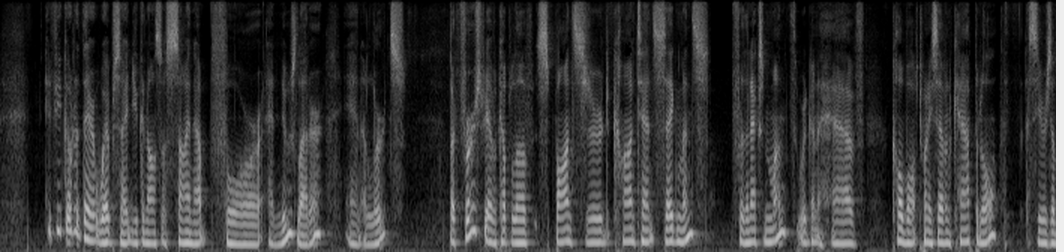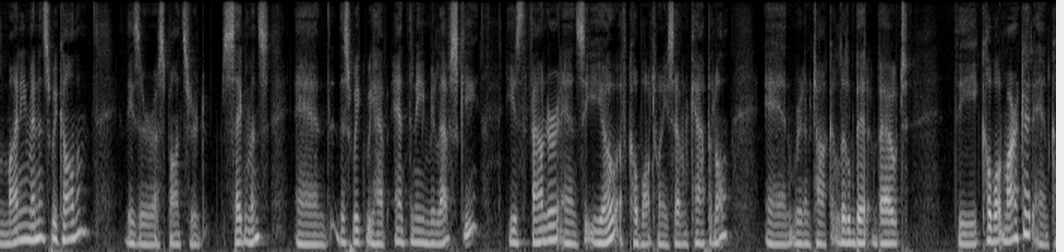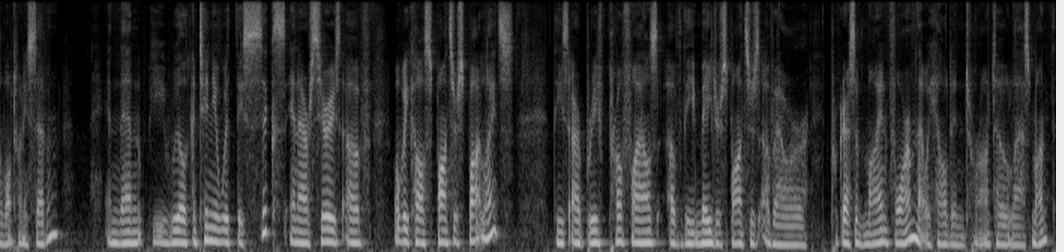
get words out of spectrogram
If you go to their website, you can also sign up for a newsletter and alerts. But first, we have a couple of sponsored content segments. For the next month, we're going to have Cobalt 27 Capital, a series of mining minutes, we call them. These are uh, sponsored segments. And this week we have Anthony Milewski. He is the founder and CEO of Cobalt 27 Capital. And we're going to talk a little bit about the cobalt market and Cobalt 27, and then we will continue with the sixth in our series of what we call sponsor spotlights. These are brief profiles of the major sponsors of our Progressive Mine Forum that we held in Toronto last month.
